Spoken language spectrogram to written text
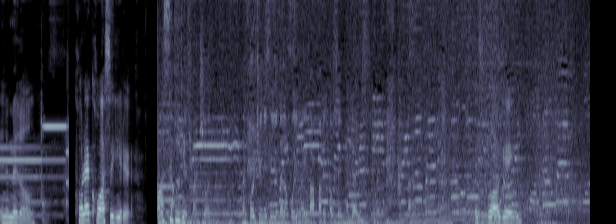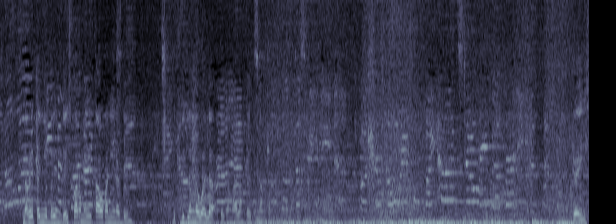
in the middle. これ怖すぎる。怖すぎる。 Mansion. Unfortunately, yun na lang po yung may ipapakita ko sa inyo guys. Is vlogging. Nakita nyo ba yun guys? Parang may tao kanina dun. It biglang nawala. Teka nga lang, titingnan ko. Guys,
